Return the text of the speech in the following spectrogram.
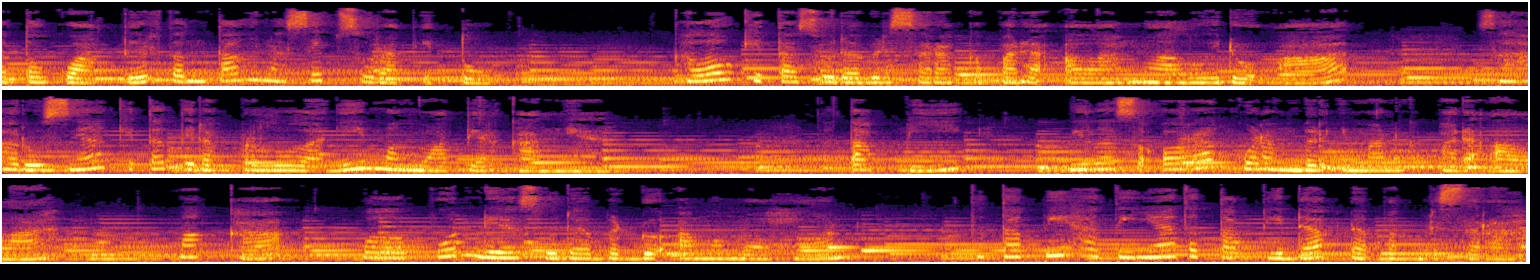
atau khawatir tentang nasib surat itu. Kalau kita sudah berserah kepada Allah melalui doa, seharusnya kita tidak perlu lagi mengkhawatirkannya. Tetapi, bila seorang kurang beriman kepada Allah, maka walaupun dia sudah berdoa memohon, tetapi hatinya tetap tidak dapat berserah.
